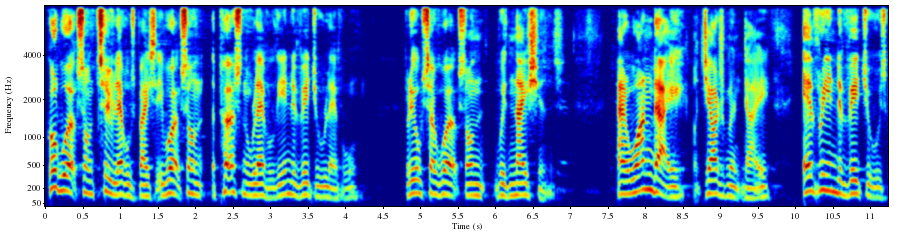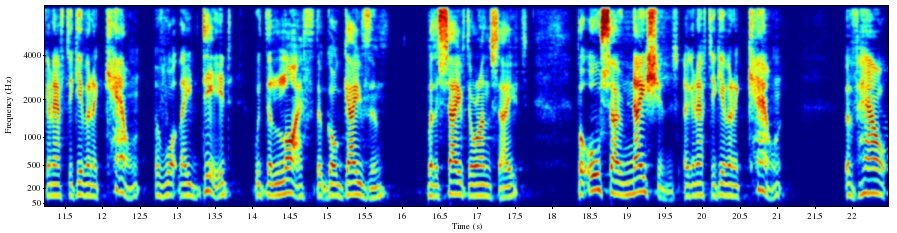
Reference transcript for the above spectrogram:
God works on two levels basically. He works on the personal level, the individual level, but he also works on with nations. And one day, judgment day, every individual is going to have to give an account of what they did with the life that God gave them, whether saved or unsaved. But also, nations are going to have to give an account of how,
